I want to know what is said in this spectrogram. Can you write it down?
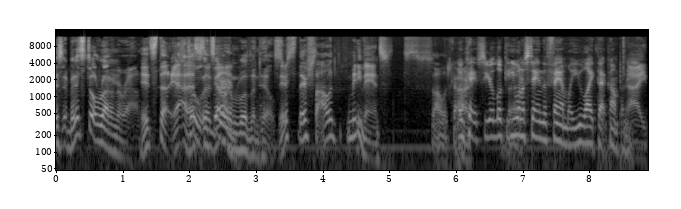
It's- but it's still running around. It's the yeah. still, That's still it's there going. in Woodland Hills. They're they're solid minivans. Solid car. Okay, so you're looking. You want to stay in the family. You like that company. I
